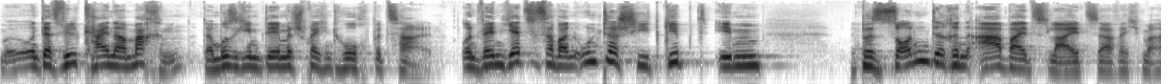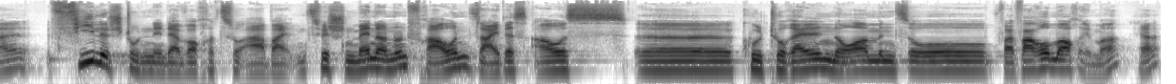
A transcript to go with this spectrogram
Und das will keiner machen, da muss ich ihm dementsprechend hoch bezahlen. Und wenn jetzt es aber einen Unterschied gibt im besonderen Arbeitsleid, sag ich mal, viele Stunden in der Woche zu arbeiten zwischen Männern und Frauen, sei das aus äh, kulturellen Normen so, warum auch immer, ja,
